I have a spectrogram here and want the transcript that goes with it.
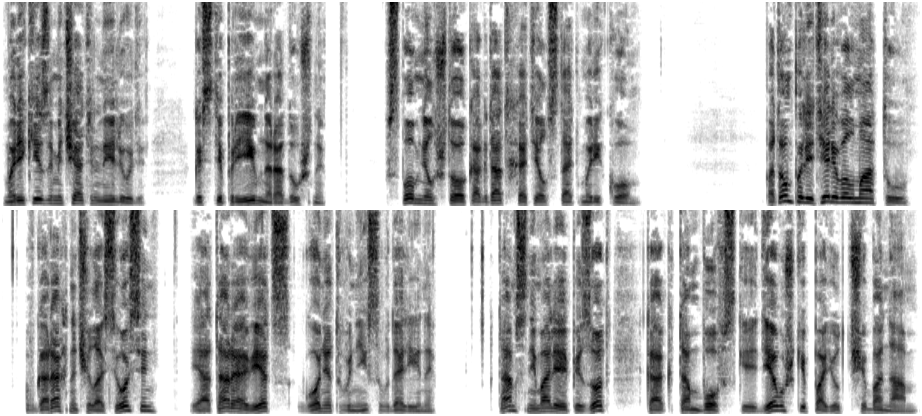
Моряки — замечательные люди, гостеприимны, радушны. Вспомнил, что когда-то хотел стать моряком. Потом полетели в Алмату. В горах началась осень, и отары овец гонят вниз в долины. Там снимали эпизод, как тамбовские девушки поют чабанам.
